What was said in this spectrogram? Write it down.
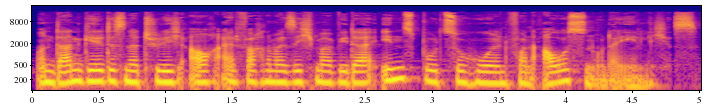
und dann gilt es natürlich auch einfach mal sich mal wieder ins Boot zu holen von außen oder ähnliches.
